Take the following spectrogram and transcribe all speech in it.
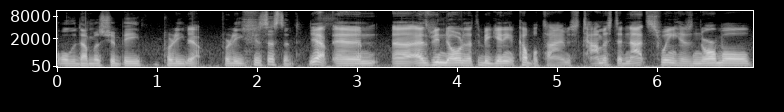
all the numbers should be pretty Yeah. pretty consistent. Yeah, and uh, as we noted at the beginning a couple times, Thomas did not swing his normal,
